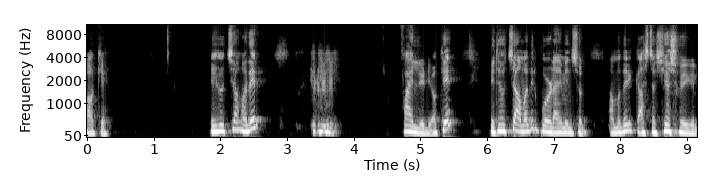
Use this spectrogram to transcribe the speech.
ওকে এই হচ্ছে আমাদের ফাইল রেডি ওকে এটা হচ্ছে আমাদের পুরো ডাইমেনশন আমাদের কাজটা শেষ হয়ে গেল।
